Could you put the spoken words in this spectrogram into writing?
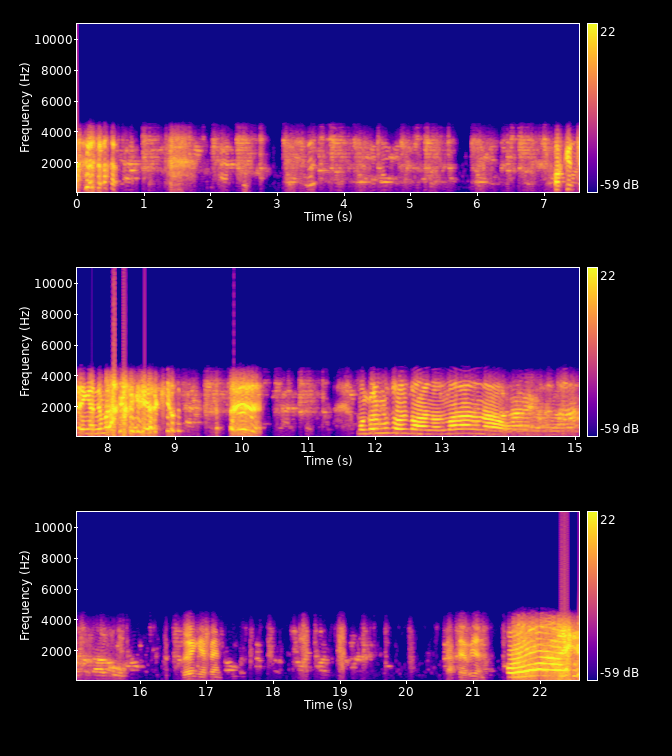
Bakit siya nga naman ang nangyayari yun? Magal mo sultanon, marano na ako. 哦。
